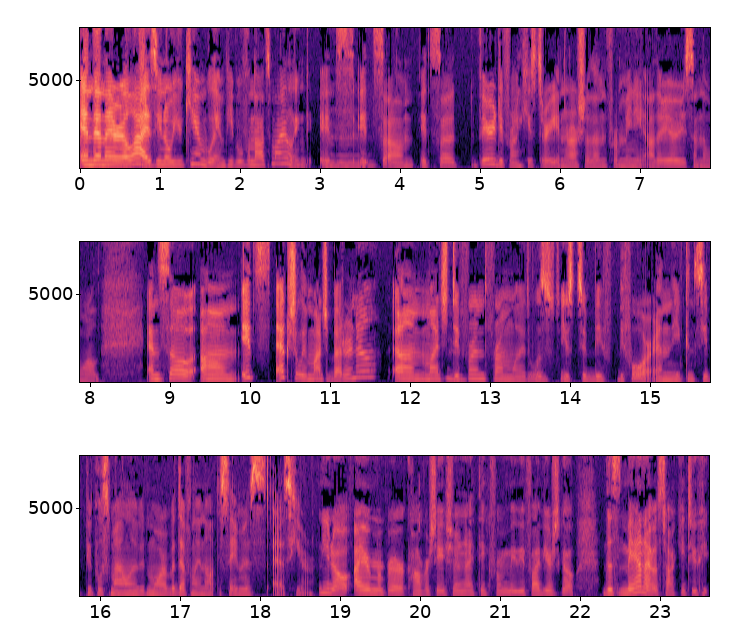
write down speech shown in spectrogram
and then I realized, you know, you can't blame people for not smiling. It's Mm-hmm. it's um it's a very different history in Russia than from many other areas in the world, and so um it's actually much better now. Um, much Hmm. different from what it was used to be before, and you can see people smile a little bit more, but definitely not the same as as here. You know, I remember a conversation, I think from maybe five years ago. This man I was talking to, he,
